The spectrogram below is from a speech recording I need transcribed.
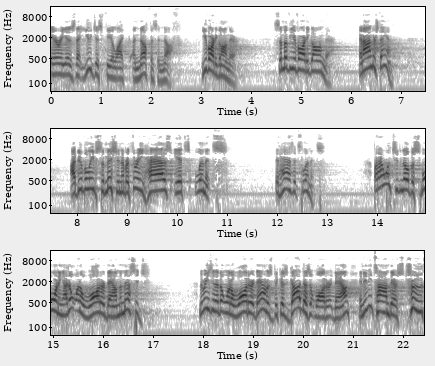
areas that you just feel like enough is enough. You've already gone there. Some of you have already gone there. And I understand. I do believe submission, number three, has its limits. It has its limits. But I want you to know this morning, I don't want to water down the message. The reason I don't want to water it down is because God doesn't water it down. And anytime there's truth,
